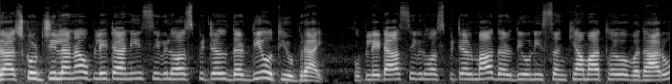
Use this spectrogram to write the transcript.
રાજકોટ જિલ્લાના ઉપલેટાની સિવિલ હોસ્પિટલ દર્દીઓથી ઉભરાઈ. ઉપલેટા સિવિલ હોસ્પિટલમાં દર્દીઓની સંખ્યામાં થયો વધારો.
